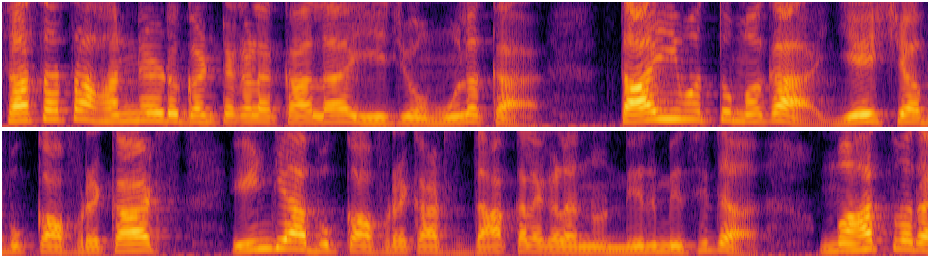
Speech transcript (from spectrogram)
ಸತತ ಹನ್ನೆರಡು ಗಂಟೆಗಳ ಕಾಲ ಈಜುವ ಮೂಲಕ ತಾಯಿ ಮತ್ತು ಮಗ Asia book of records, India book of records ದಾಖಲೆಗಳನ್ನು ನಿರ್ಮಿಸಿದ ಮಹತ್ವದ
